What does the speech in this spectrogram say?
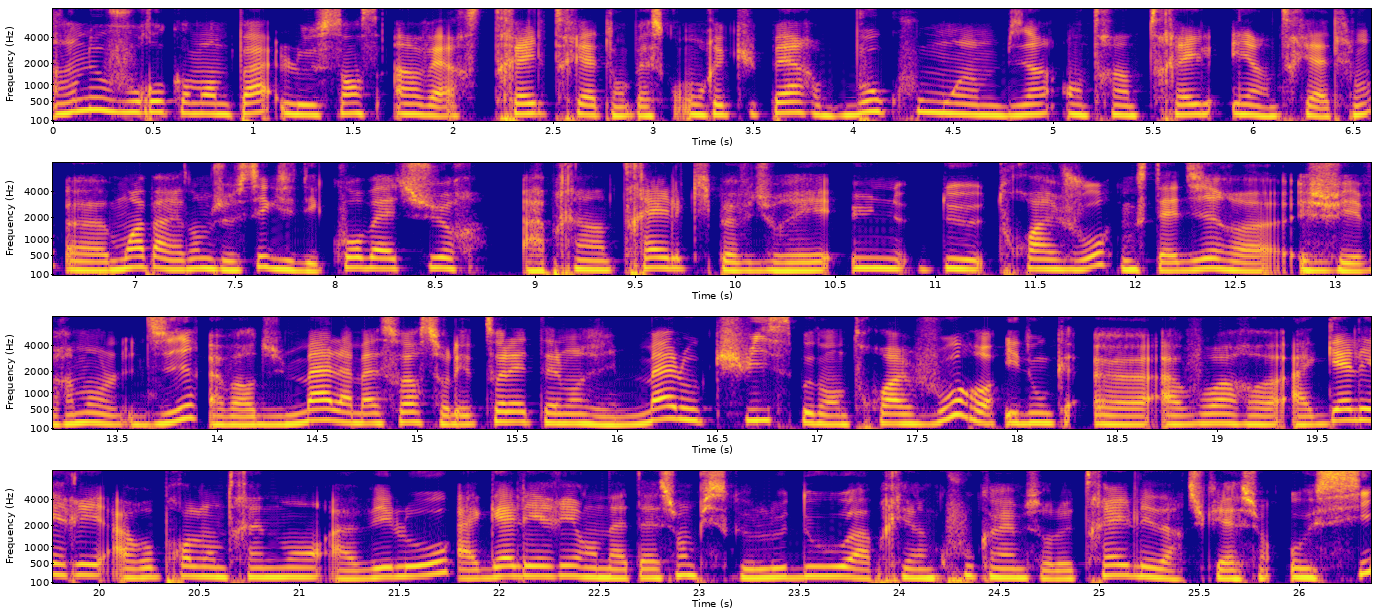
on ne vous recommande pas le sens inverse, trail triathlon, parce qu'on récupère beaucoup moins bien entre un trail et un triathlon. Euh, moi, par exemple, je sais que j'ai des courbatures après un trail qui peuvent durer une, deux, trois jours. Donc c'est-à-dire, euh, je vais vraiment le dire, avoir du mal à m'asseoir sur les toilettes tellement j'ai mal aux cuisses pendant trois jours. Et donc euh, avoir à galérer à reprendre l'entraînement à vélo, à galérer en natation puisque le dos a pris un coup quand même sur le trail, les articulations aussi.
